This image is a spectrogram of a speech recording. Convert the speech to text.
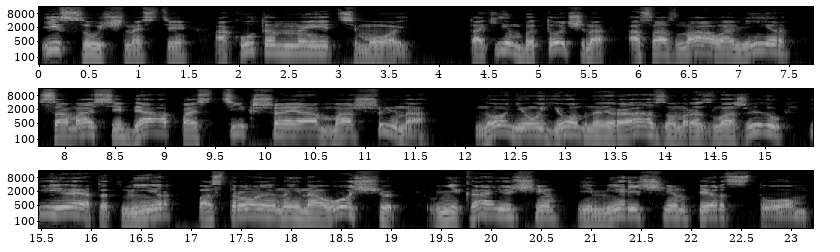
и сущности, окутанные тьмой. Таким бы точно осознала мир сама себя постигшая машина. Но неуемный разум разложил и этот мир, построенный на ощупь, вникающим и мерящим перстом.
